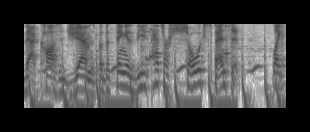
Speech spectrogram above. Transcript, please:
that cost gems. But the thing is, these pets are so expensive. Like,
